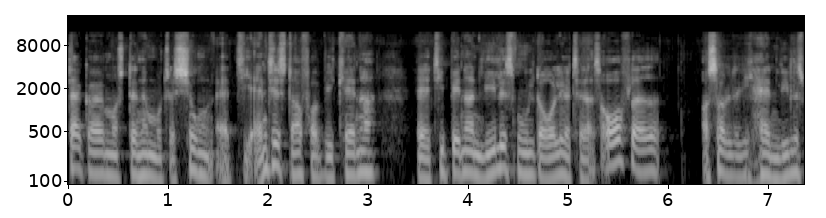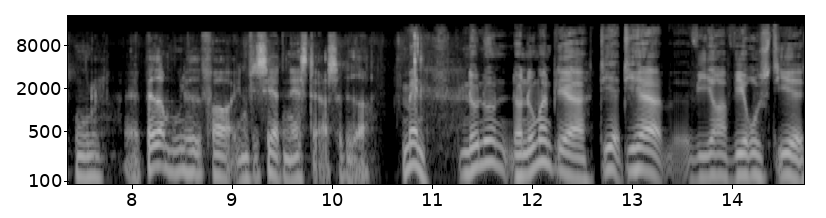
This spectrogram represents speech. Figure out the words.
der gør måske den her mutation, at de antistoffer, vi kender, øh, de binder en lille smule dårligere til deres overflade, og så vil de have en lille smule øh, bedre mulighed for at inficere den næste osv. Men nu, nu, når nu man bliver, de, de her virer, virus, de,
